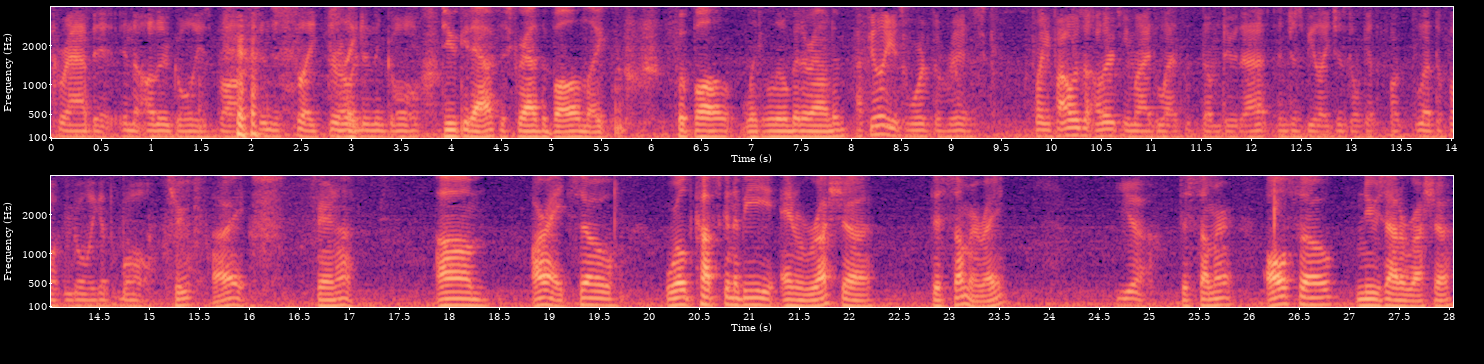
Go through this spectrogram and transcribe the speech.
grab it in the other goalie's box and just like Just, throw like- it in the goal. Duke it out. Just grab the ball and like football like a little bit around him. I feel like it's worth the risk. Like if I was the other team, I'd let them do that and just be like, just don't get the fuck, let the fucking goalie get the ball. True. All right. Fair enough. Um. All right. So, World Cup's gonna be in Russia this summer, right? Yeah. This summer. Also, news out of Russia.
